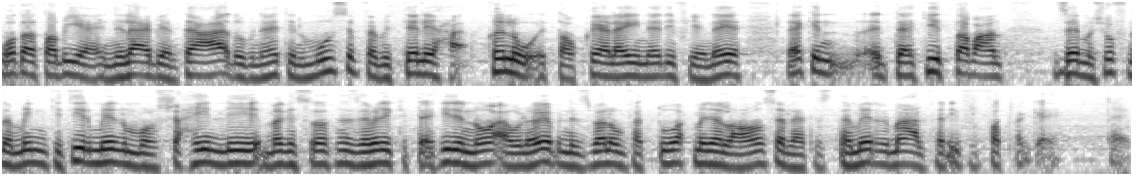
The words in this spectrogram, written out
وضع طبيعي إن لاعب ينتهي عقده بنهاية الموسم فبالتالي يحق له التوقيع لأي نادي في يناير. لكن التأكيد طبعا زي ما شفنا من كتير من المرشحين لمجلس اداره الزمالك التأكيد إن هو أولوية بالنسبة لهم فتوح من العناصر اللي هتستمر مع الفريق في الفترة الجاية. طيب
